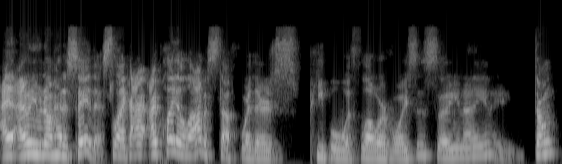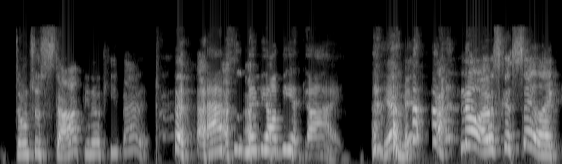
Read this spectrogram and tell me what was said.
I, I, don't even know how to say this. Like I, I, play a lot of stuff where there's people with lower voices, so you know, you know, don't don't just stop. You know, keep at it. Absolutely. Maybe I'll be a guy. yeah, maybe, no, I was gonna say like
